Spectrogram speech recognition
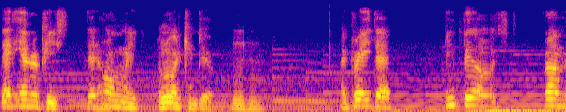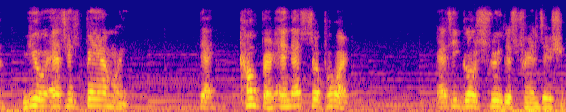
that inner peace that only the Lord can do. Mm-hmm. I pray that he feels from you as his family that comfort and that support as he goes through this transition.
